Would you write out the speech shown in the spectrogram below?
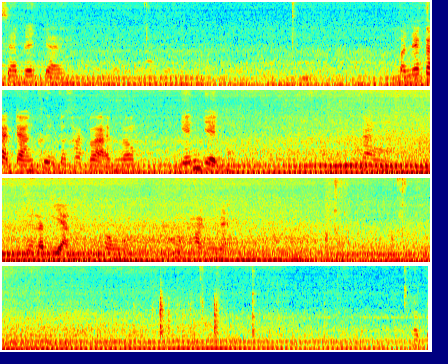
แซ่บได้ใจบรรยากาศกลางคืนก็คักหลายพี่น้องเย็นเย็นๆนั่งอยู่ระเบียงของห้องพักนี่แหละ ถ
